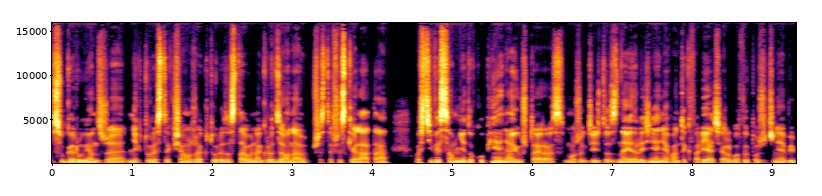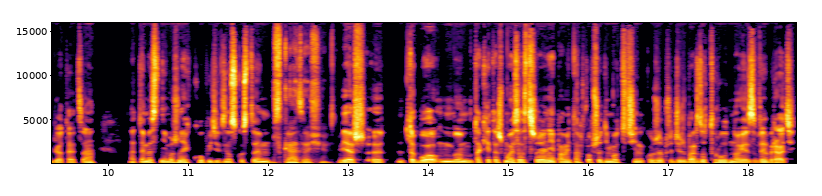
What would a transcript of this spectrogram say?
sugerując, że niektóre z tych książek, które zostały nagrodzone przez te wszystkie lata, właściwie są nie do kupienia już teraz, może gdzieś do znalezienia w antykwariacie albo wypożyczenia w bibliotece, natomiast nie można ich kupić, w związku z tym... Zgadza się. Wiesz, y, to było takie też moje zastrzeżenie, pamiętam w poprzednim odcinku, że przecież bardzo trudno jest wybrać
